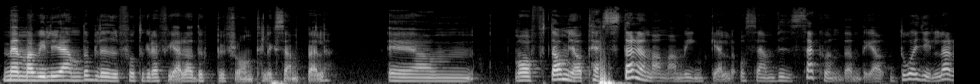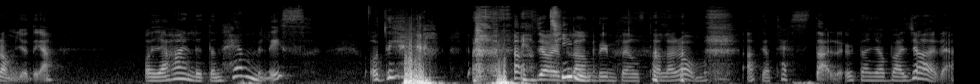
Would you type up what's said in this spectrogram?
Men man vill ju ändå bli fotograferad uppifrån till exempel. Ehm, och ofta om jag testar en annan vinkel och sen visar kunden det, då gillar de ju det. Och jag har en liten hemlis. Och det är att jag ibland inte ens talar om att jag testar, utan jag bara gör det.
